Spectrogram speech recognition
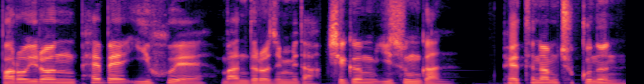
바로 이런 패배 이후에 만들어집니다. 지금 이 순간 베트남 축구는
